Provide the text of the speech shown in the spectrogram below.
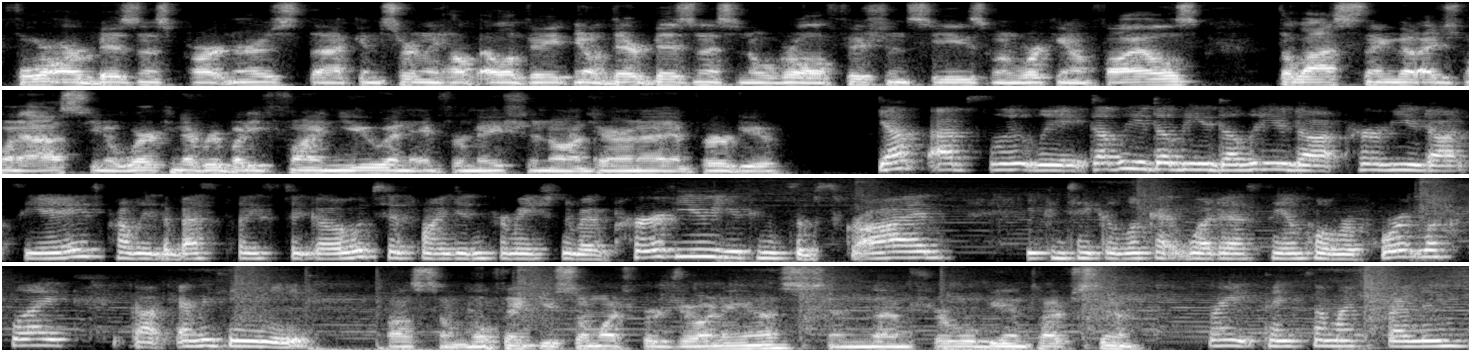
for our business partners that can certainly help elevate, you know, their business and overall efficiencies when working on files the last thing that I just want to ask, you know, where can everybody find you and information on Teranet and Purview? Yep, absolutely. www.purview.ca is probably the best place to go to find information about Purview. You can subscribe. You can take a look at what a sample report looks like. Got everything you need. Awesome. Well, thank you so much for joining us, and I'm sure we'll be in touch soon. Great. Thanks so much, Brendan.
